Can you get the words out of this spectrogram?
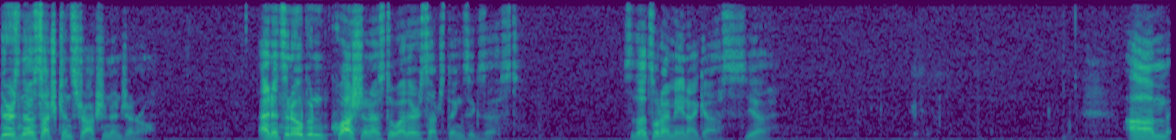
there's no such construction in general. And it's an open question as to whether such things exist. So that's what I mean, I guess, yeah. Um,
